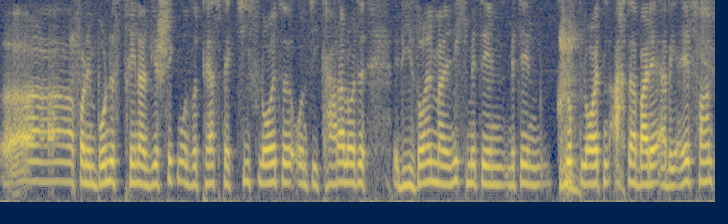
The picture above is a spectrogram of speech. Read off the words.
äh, von den Bundestrainern, wir schicken unsere Perspektivleute und die Kaderleute, die sollen mal nicht mit den, mit den Clubleuten Achter bei der RBL fahren.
